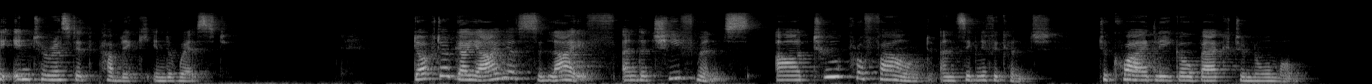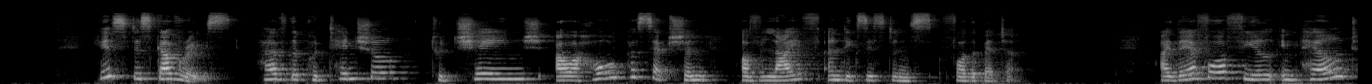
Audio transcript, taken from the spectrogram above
the interested public in the West. Dr. Gajayev's life and achievements are too profound and significant to quietly go back to normal. His discoveries have the potential to change our whole perception of life and existence for the better. I therefore feel impelled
